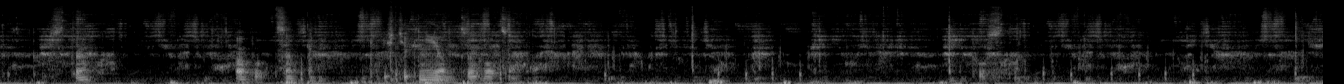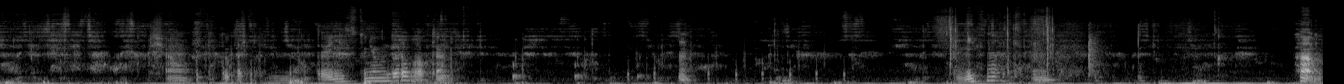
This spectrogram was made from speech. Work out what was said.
To puste. Owoce. Oczywiście gnijące owoce. Puste. Książki, tu też powinno. To ja nic tu nie mam do roboty. Nic nawet... Hmm. Hmm.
